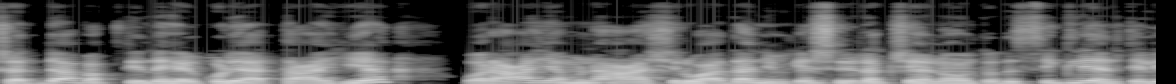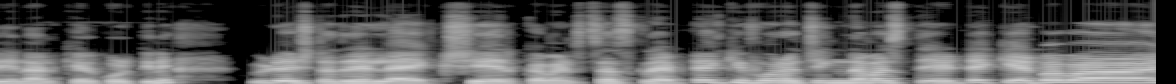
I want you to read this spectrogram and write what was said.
ಶ್ರದ್ಧಾ ಭಕ್ತಿಯಿಂದ ಹೇಳ್ಕೊಳ್ಳಿ ಆ ತಾಯಿಯ ವರಾಹ್ಯಮ್ಮನ ಆಶೀರ್ವಾದ ನಿಮಗೆ ಶ್ರೀರಕ್ಷೆ ಅನ್ನೋವಂಥದ್ದು ಸಿಗಲಿ ಅಂತೇಳಿ ನಾನು ಕೇಳ್ಕೊಳ್ತೀನಿ. ವಿಡಿಯೋ ಇಷ್ಟಾದರೆ like share comment subscribe thank you for watching ನಮಸ್ತೆ. Take care bye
